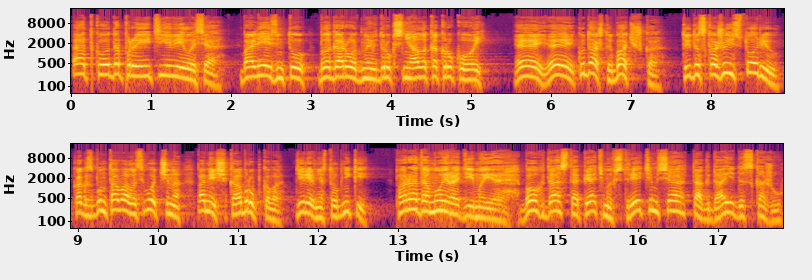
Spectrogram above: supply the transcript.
«Откуда прыть явилась? Болезнь ту благородную вдруг сняла как рукой!» «Эй, эй, куда ж ты, батюшка? Ты доскажи историю, как сбунтовалась вотчина помещика Обрубкова, деревня Столбники». «Пора домой, родимые. Бог даст, опять мы встретимся, тогда и доскажу».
